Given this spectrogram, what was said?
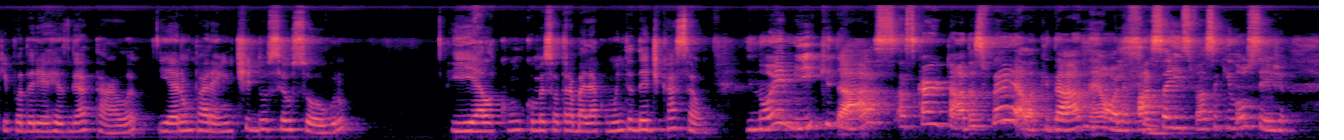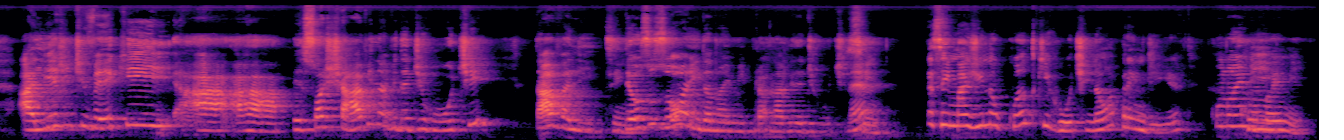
que poderia resgatá-la e era um parente do seu sogro. E ela começou a trabalhar com muita dedicação. E Noemi que dá as, as cartadas para ela, que dá, né, olha, Sim. faça isso, faça aquilo, ou seja, ali a gente vê que a, a pessoa-chave na vida de Ruth estava ali. Sim. Deus usou ainda Noemi pra, na vida de Ruth, né? Sim. Você imagina o quanto que Ruth não aprendia com Noemi. com Noemi.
